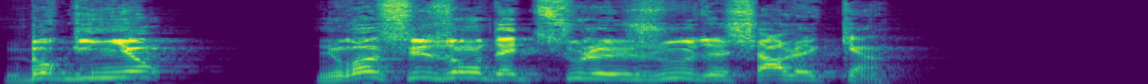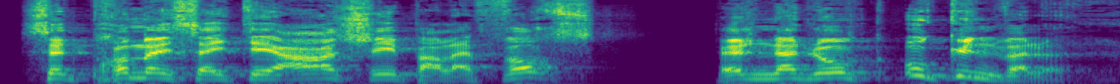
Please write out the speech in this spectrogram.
Bourguignons, nous refusons d'être sous le joug de Charles Quint. Cette promesse a été arrachée par la force, elle n'a donc aucune valeur.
